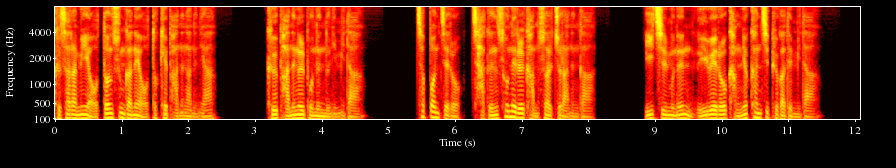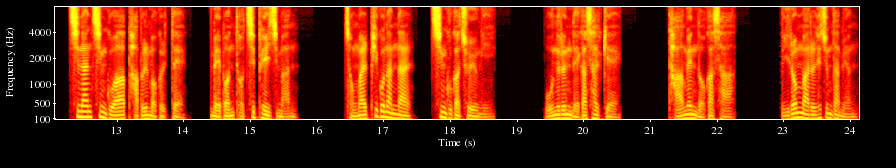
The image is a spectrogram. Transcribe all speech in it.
그 사람이 어떤 순간에 어떻게 반응하느냐, 그 반응을 보는 눈입니다. 첫 번째로 작은 손해를 감수할 줄 아는가. 이 질문은 의외로 강력한 지표가 됩니다. 친한 친구와 밥을 먹을 때 매번 더치페이지만 정말 피곤한 날 친구가 조용히 오늘은 내가 살게. 다음엔 너가 사. 이런 말을 해준다면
